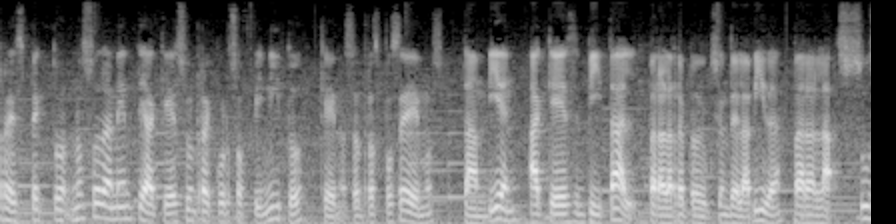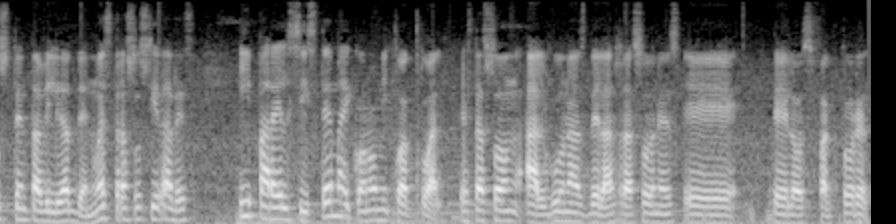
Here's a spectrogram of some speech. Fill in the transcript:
respecto no solamente a que es un recurso finito que nosotros poseemos, también a que es vital para la reproducción de la vida, para la sustentabilidad de nuestras sociedades y para el sistema económico actual. Estas son algunas de las razones eh, de los factores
